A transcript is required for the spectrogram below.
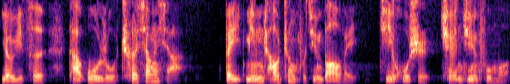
有一次，他误入车厢峡，被明朝政府军包围，几乎是全军覆没。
